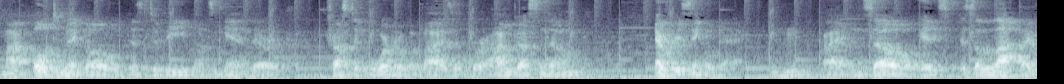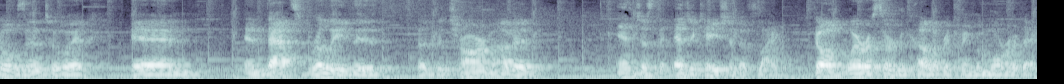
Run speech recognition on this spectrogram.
my ultimate goal is to be, once again, their trusted wardrobe advisor where I'm dressing them every single day. Mm-hmm. Right. And so it's it's a lot that goes into it and and that's really the, the the charm of it and just the education of like don't wear a certain color between Memorial Day.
